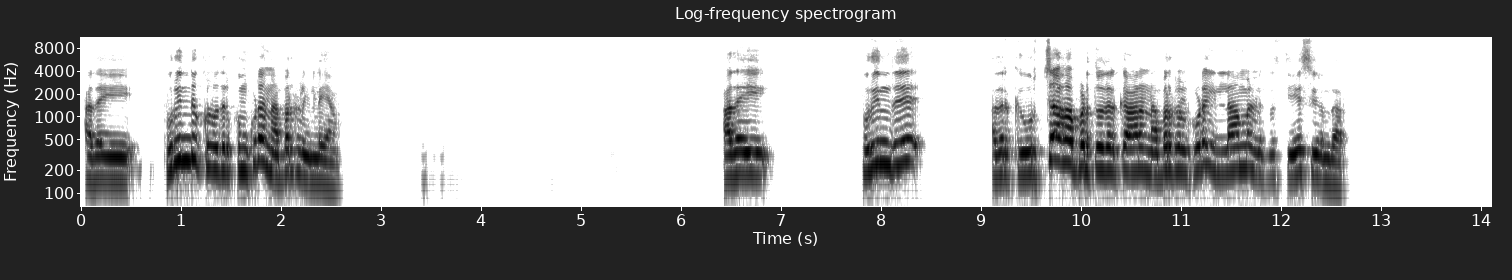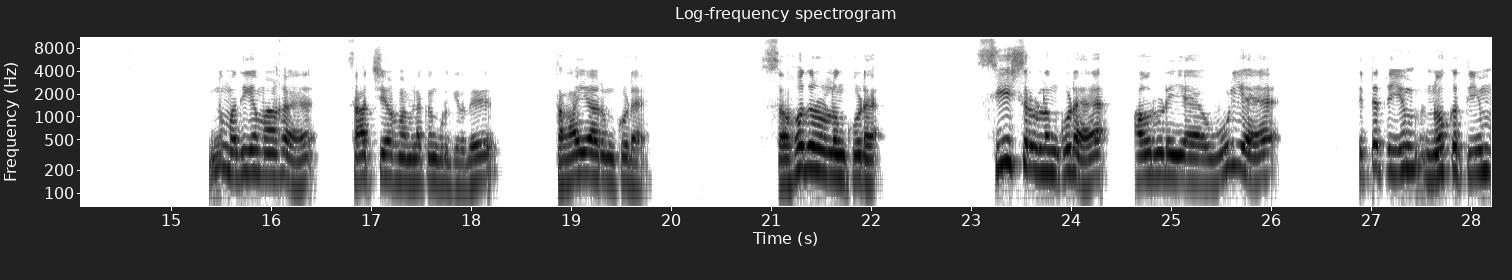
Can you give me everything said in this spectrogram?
அதை புரிந்து கொள்வதற்கும் கூட நபர்கள் இல்லையாம். அதை புரிந்து அதற்கு உற்சாகப்படுத்துவதற்கான நபர்கள் கூட இல்லாமல் இயேசு இருந்தார். இன்னும் அதிகமாக சாட்சியாக விளக்கம் கொடுக்கிறது தாயாரும் கூட சகோதரர்களும் கூட சீஷர்களும் கூட அவருடைய ஊழிய திட்டத்தையும் நோக்கத்தையும்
